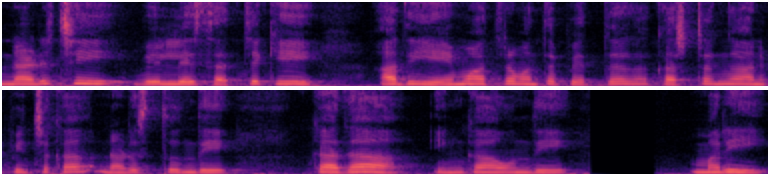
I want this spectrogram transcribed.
నడిచి వెళ్ళే సత్యకి అది ఏమాత్రం అంత పెద్దగా కష్టంగా అనిపించక నడుస్తుంది. కదా? ఇంకా ఉంది. మరి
